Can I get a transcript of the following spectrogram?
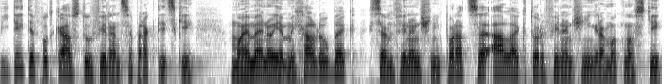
Vítejte v podcastu Finance prakticky. Moje jméno je Michal Doubek, jsem finanční poradce a lektor finanční gramotnosti.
